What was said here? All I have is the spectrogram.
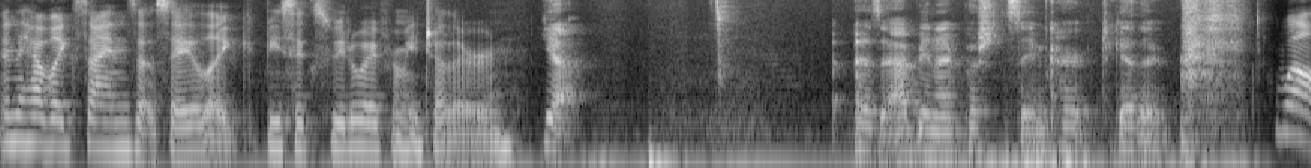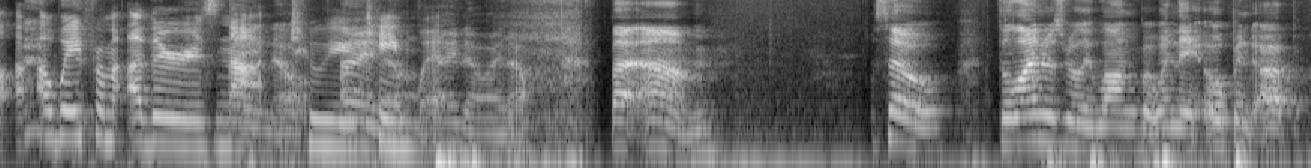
and they have like signs that say like be six feet away from each other. Yeah as abby and i pushed the same cart together well, away from others, not know, who you I came know, with. I know, I know. But um so the line was really long, but when they opened up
